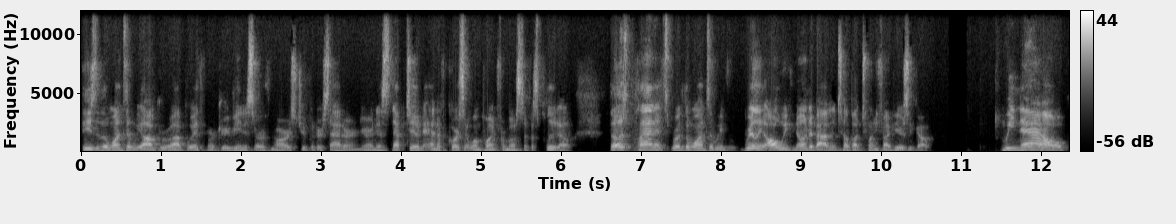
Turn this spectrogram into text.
These are the ones that we all grew up with Mercury, Venus, Earth, Mars, Jupiter, Saturn, Uranus, Neptune, and of course, at one point for most of us, Pluto. Those planets were the ones that we've really all we've known about until about 25 years ago. We now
